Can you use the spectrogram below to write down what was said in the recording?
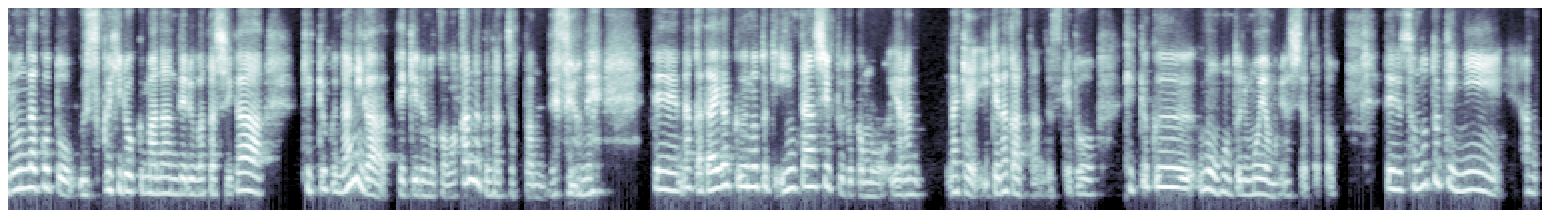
いろんなことを薄く広く学んでる私が結局何ができるのか分かんなくなっちゃったんですよね。で、なんか大学の時インターンシップとかもやらなきゃいけなかったんですけど、結局もう本当にもやもやしてたと。で、その時にあの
